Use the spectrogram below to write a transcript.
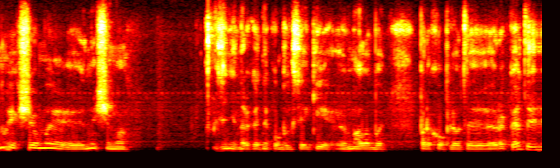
Ну, якщо ми е, нищимо зенітно-ракетні комплекси, які е, мали би перехоплювати ракети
